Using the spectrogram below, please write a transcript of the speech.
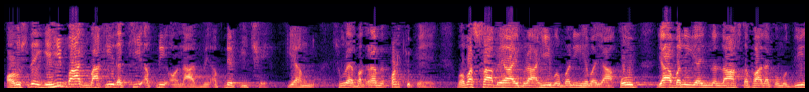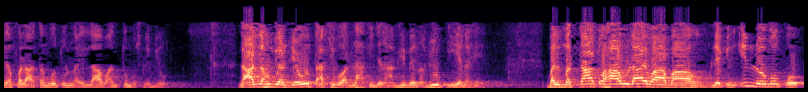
اور اس نے یہی بات باقی رکھی اپنی اولاد میں، اپنے پیچھے، کہ ہم سورہ بکرا میں پڑھ چکے ہیں۔ وبسا بیا ابراہیم و بنی ہے یعقوب یا بنی یا ان اللہ صفا لکم الدین فلا تموت اللہ ون مسلم لال لہم تاکہ وہ اللہ کی جنابی میں رجوع کیے رہے بل متا تو ہا و لیکن ان لوگوں کو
